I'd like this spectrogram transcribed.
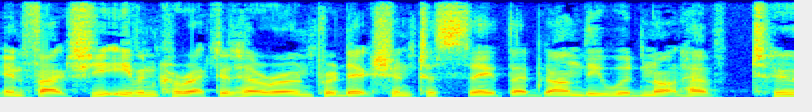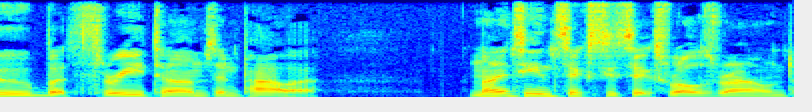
In fact, she even corrected her own prediction to state that Gandhi would not have two but three terms in power. 1966 rolls round,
